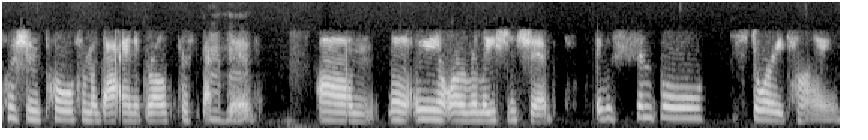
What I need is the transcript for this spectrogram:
push and pull from a guy and a girl's perspective. Um uh, you know or a relationship. It was simple storytelling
